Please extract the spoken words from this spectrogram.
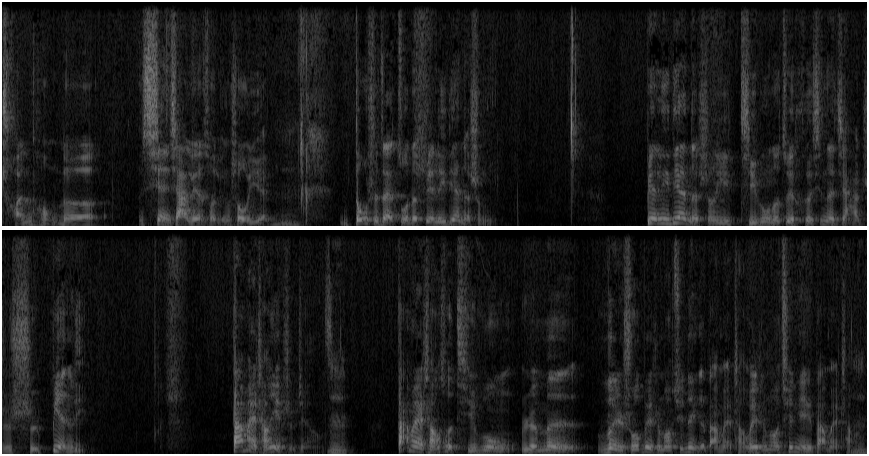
传统的线下连锁零售业，都是在做着便利店的生意。便利店的生意提供的最核心的价值是便利，大卖场也是这样子。大卖场所提供，人们问说为什么要去那个大卖场？为什么要去那个大卖场？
